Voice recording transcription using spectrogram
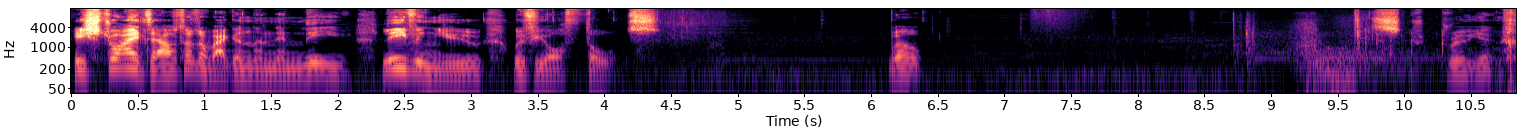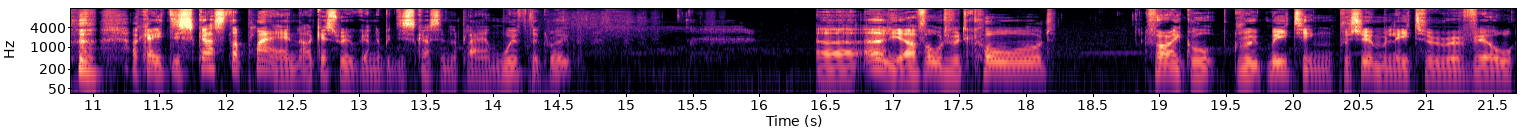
He strides out of the wagon and then leave, leaving you with your thoughts. Well, screw you. okay, discuss the plan. I guess we were going to be discussing the plan with the group. Uh, earlier, Voldemort called for a group meeting, presumably to reveal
